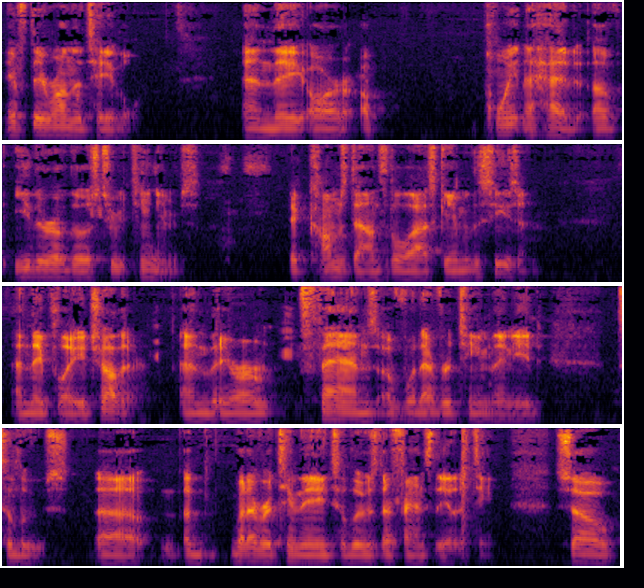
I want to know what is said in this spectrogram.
If they run the table, and they are a point ahead of either of those two teams, it comes down to the last game of the season. And they play each other. And they are fans of whatever team they need to lose. Uh, whatever team they need to lose, they're fans of the other team. So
